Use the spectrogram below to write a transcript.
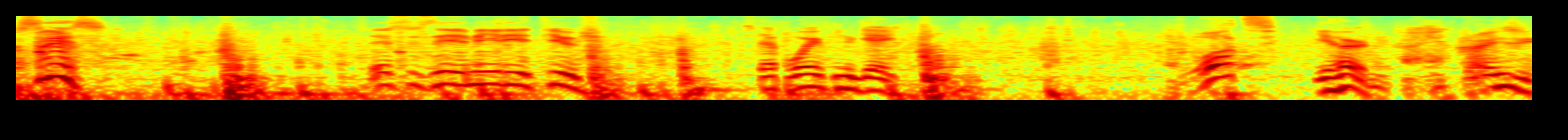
What's this? This is the immediate future. Step away from the gate. What? You heard me. You're crazy.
